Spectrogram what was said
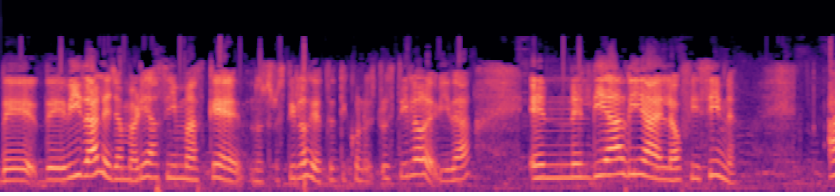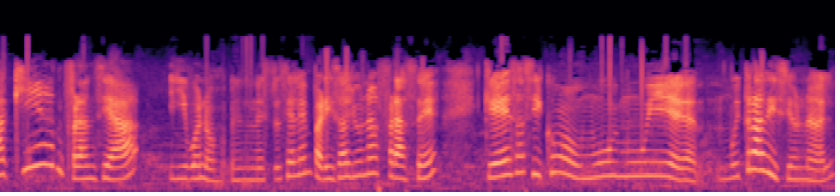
de, de, vida, le llamaría así más que nuestro estilo dietético, nuestro estilo de vida en el día a día en la oficina. Aquí en Francia y bueno, en especial en París hay una frase que es así como muy muy eh, muy tradicional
